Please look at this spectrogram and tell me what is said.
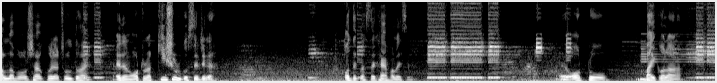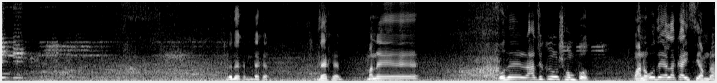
আল্লাহ ভরসা করে চলতে হয়। এটা অটোরা কি শুরু করছে জায়গায় অর্ধেক রাস্তায় খেয়ে ফেলাইছে। অটো, বাইকওয়ালা। এ দেখেন দেখেন দেখেন মানে ওদের রাজকীয় সম্পদ মানে ওদের এলাকায় আমরা।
